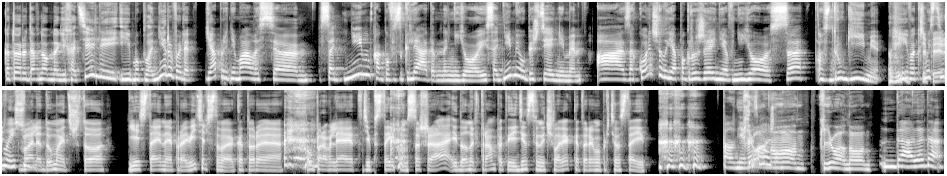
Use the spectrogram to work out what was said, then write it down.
которую давно многие хотели, и мы планировали. Я принималась э, с одним как бы взглядом на нее и с одними убеждениями, а закончила я погружение в нее с, с другими. И вот мы с Теперь Тимой еще... Валя думает, что есть тайное правительство, которое управляет дипстейтом США, и Дональд Трамп это единственный человек, который ему противостоит. Вполне возможно. QAnon! Да, да, да.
